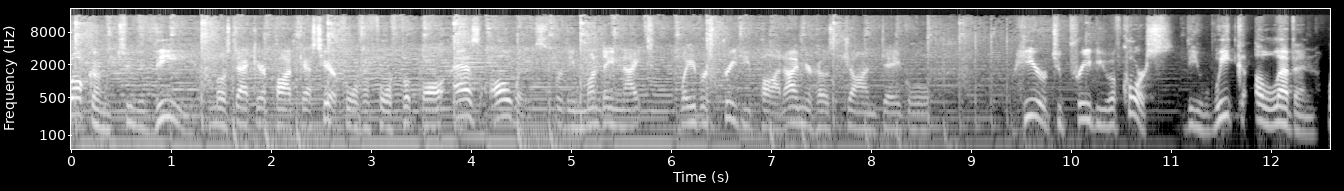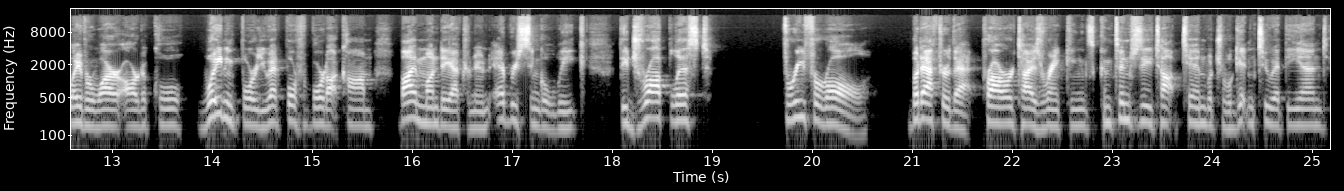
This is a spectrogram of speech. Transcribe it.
Welcome to the most accurate podcast here at 4 for 4 Football. As always, for the Monday night waivers preview pod, I'm your host, John Daigle, here to preview, of course, the week 11 waiver wire article waiting for you at 4for4.com by Monday afternoon every single week. The drop list, free for all. But after that, prioritize rankings, contingency top 10, which we'll get into at the end,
